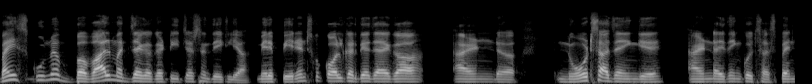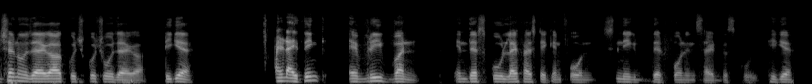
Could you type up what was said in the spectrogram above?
भाई स्कूल में बवाल मच जाएगा अगर टीचर्स ने देख लिया। मेरे पेरेंट्स को कॉल कर दिया जाएगा एंड नोट्स uh, आ जाएँगे एंड आई थिंक कुछ सस्पेंशन हो जाएगा कुछ कुछ हो जाएगा ठीक है? and i think everyone in their school life has taken phone sneaked their phone inside the school ठीक है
